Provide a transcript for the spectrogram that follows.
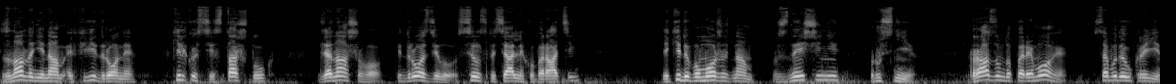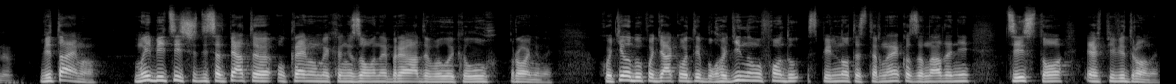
за надані нам FPV-дрони в кількості 100 штук для нашого підрозділу Сил спеціальних операцій, які допоможуть нам в знищенні русні. Разом до перемоги все буде Україна! Вітаємо! Ми бійці 65-ї окремої механізованої бригади Великий Луг Роніни. Хотіли би подякувати благодійному фонду спільноти Стерненко за надані ці 100 FPV-дрони.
